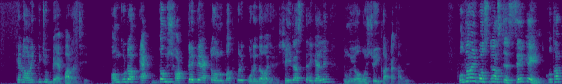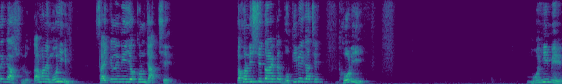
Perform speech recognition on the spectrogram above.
এখানে অনেক কিছু ব্যাপার আছে। অঙ্কটা একদম শর্ট টাইপের একটা অনুপাত করে করে দেওয়া যায়। সেই রাস্তায় গেলে তুমি অবশ্যই কাটা খাবে। প্রথমেই প্রশ্ন আসছে, সেকেন্ড কোথা থেকে আসলো? তার মানে মহিম, সাইকেলে নিয়ে যখন যাচ্ছে তখন নিশ্চয়ই তার একটা গতিবেগ আছে। ধরি, মহিমের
